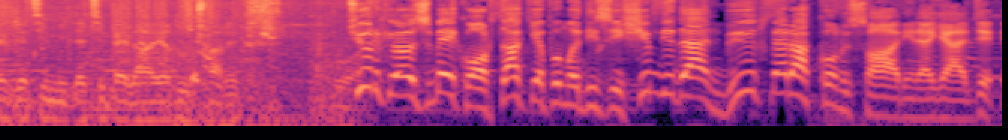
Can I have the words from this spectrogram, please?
devleti milleti belaya duçar eder. Türk-Özbek ortak yapımı dizi şimdiden büyük merak konusu haline geldi.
